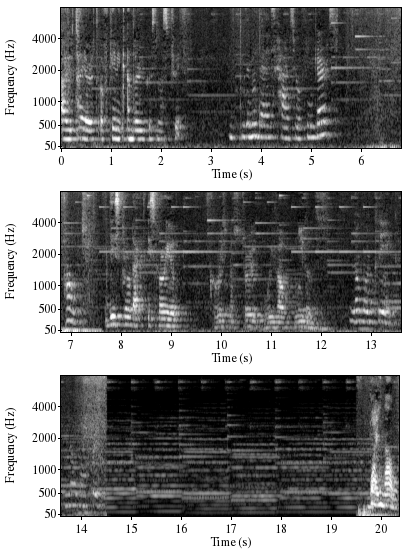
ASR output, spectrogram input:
Are you tired of cleaning under your Christmas tree? Do the needles hurt your fingers? Ouch! This product is for you. Christmas tree without needles. No more cleaning. No more free. Buy now.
